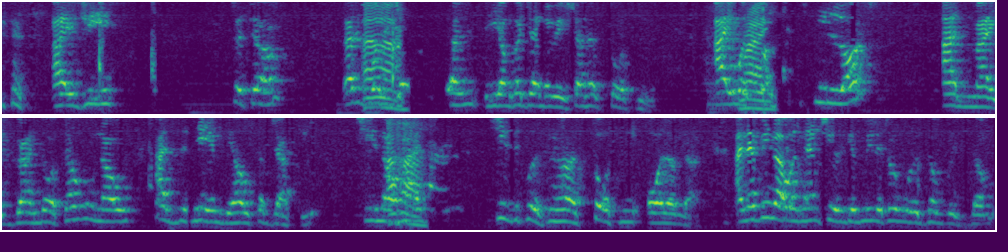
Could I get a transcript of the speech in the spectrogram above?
IG, Twitter, that is what uh, the younger generation has taught me. I was right. completely lost, and my granddaughter, who now has the name the House of Jacqui, she now uh -huh. has She's the person who has taught me all of that. And every now and then she'll give me little words of wisdom.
